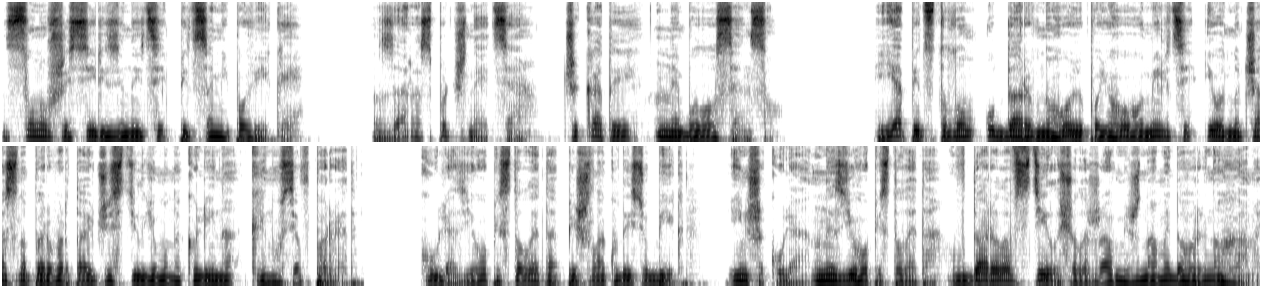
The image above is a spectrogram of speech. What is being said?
зсунувши сірі зіниці під самі повіки. Зараз почнеться. Чекати не було сенсу. Я під столом ударив ногою по його гомільці і, одночасно перевертаючи стіл йому на коліна, кинувся вперед. Куля з його пістолета пішла кудись у бік, інша куля, не з його пістолета, вдарила в стіл, що лежав між нами догори ногами.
